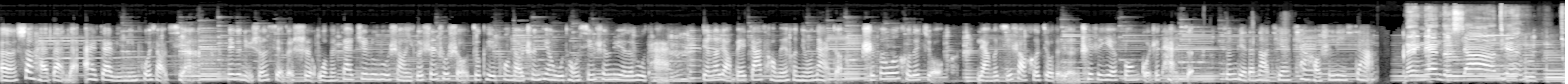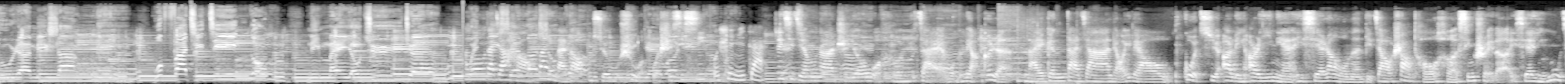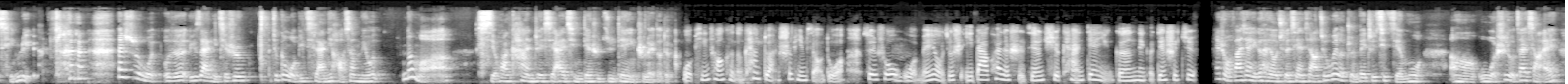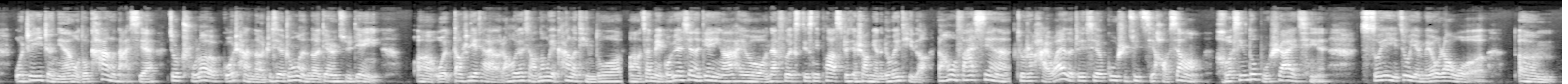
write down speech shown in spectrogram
呃，上海版的《爱在黎明破晓前》，那个女生写的是我们在巨鹿路上一个伸出手就可以碰到春天梧桐新生绿叶的露台，点了两杯加草莓和牛奶的十分温和的酒，两个极少喝酒的人吹着夜风，裹着毯子，分别的那天恰好是立夏。那年的夏天，突然迷上你，我发起进攻，你没有拒绝。Hello，大家好，欢迎来到不学无术，我是西西，我是鱼仔。这期节目呢，只有我和鱼仔，我们两个人来跟大家聊一聊过去二零二一年一些让我们比较上头和心水的一些荧幕情侣。但是我我觉得鱼仔，你其实就跟我比起来，你好像没有那么。喜欢看这些爱情电视剧、电影之类的，对吧？我平常可能看短视频比较多，所以说我没有就是一大块的时间去看电影跟那个电视剧。但是我发现一个很有趣的现象，就为了准备这期节目，嗯，我是有在想，哎，我这一整年我都看了哪些？就除了国产的这些中文的电视剧、电影。呃，我当时列下来了，然后我在想，那我也看了挺多，嗯，在美国院线的电影啊，还有 Netflix、Disney Plus 这些上面的流媒体的，然后我发现，就是海外的这些故事剧集，好像核心都不是爱情，所以就也没有让我，嗯。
